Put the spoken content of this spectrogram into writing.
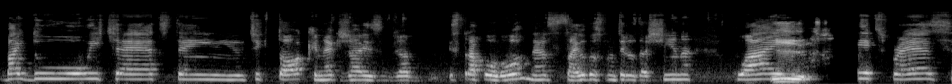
Baidu, WeChat, tem o TikTok, né? Que já, já extrapolou, né? Saiu das fronteiras da China. Quai, Express,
